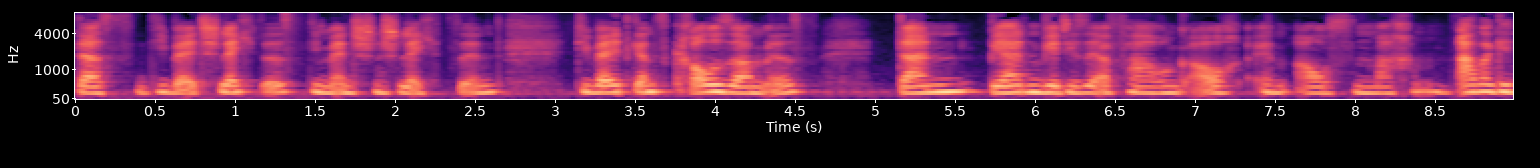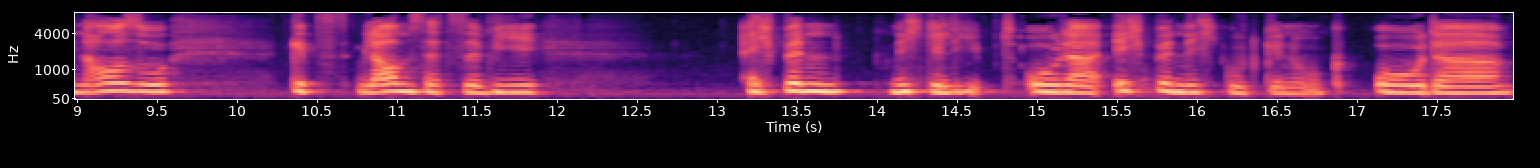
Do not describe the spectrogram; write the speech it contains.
dass die Welt schlecht ist, die Menschen schlecht sind, die Welt ganz grausam ist, dann werden wir diese Erfahrung auch im Außen machen. Aber genauso gibt es Glaubenssätze wie, ich bin nicht geliebt oder ich bin nicht gut genug oder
